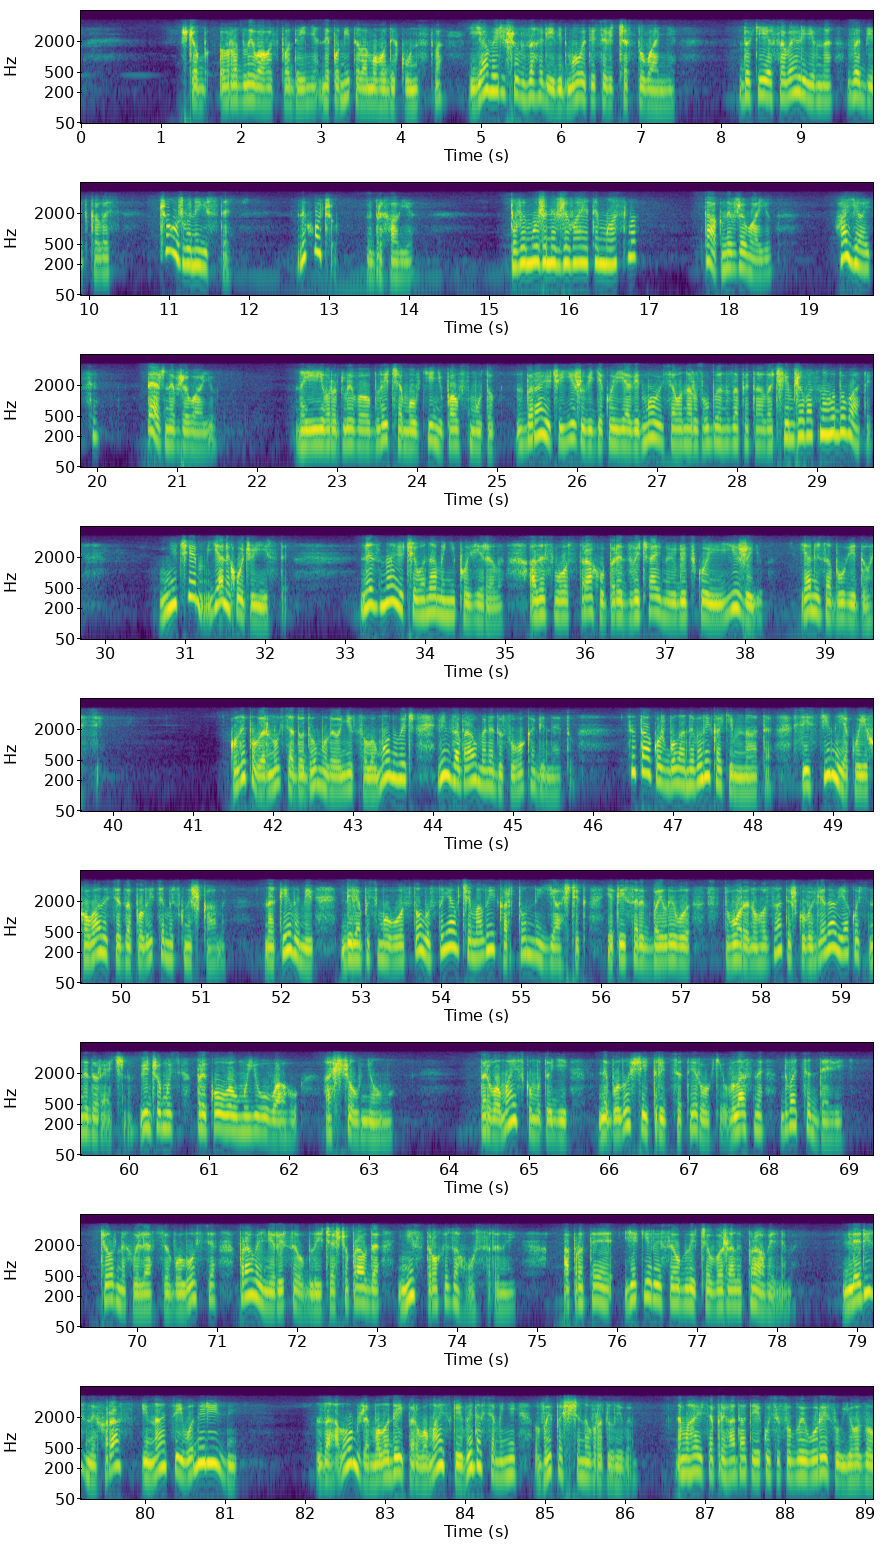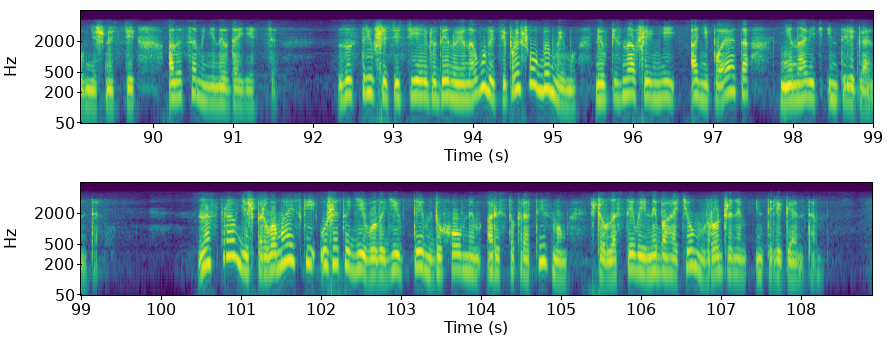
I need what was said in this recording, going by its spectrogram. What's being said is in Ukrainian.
Щоб вродлива господиня не помітила мого дикунства, я вирішив взагалі відмовитися від частування. Докія Савеліївна забідкалась. Чого ж ви не їсте? Не хочу, збрехав я. То ви, може, не вживаєте масла? Так, не вживаю. А яйця теж не вживаю. На її вродливе обличчя, мов тінь, упав смуток. Збираючи їжу, від якої я відмовився, вона розгублено запитала, чим же вас нагодувати? Нічим, я не хочу їсти. Не знаю, чи вона мені повірила, але свого страху перед звичайною людською їжею я не забув і досі. Коли повернувся додому Леонід Соломонович, він забрав мене до свого кабінету. Це також була невелика кімната, всі стіни якої ховалися за полицями з книжками. На килимі біля письмового столу стояв чималий картонний ящик, який серед байливо створеного затишку виглядав якось недоречно. Він чомусь приковував мою увагу. А що в ньому? Первомайському тоді не було ще й 30 років, власне, 29. Чорне хвилясце волосся, правильні риси обличчя, щоправда, ніс трохи загострений. А про те, які риси обличчя вважали правильними. Для різних рас і націй вони різні. Загалом же молодий Первомайський видався мені випащено вродливим. Намагаюся пригадати якусь особливу рису в його зовнішності, але це мені не вдається. Зустрівшись із цією людиною на вулиці, пройшов би мимо, не впізнавши в ній ані поета, ні навіть інтелігента. Насправді ж Первомайський уже тоді володів тим духовним аристократизмом, що властивий небагатьом вродженим інтелігентам.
